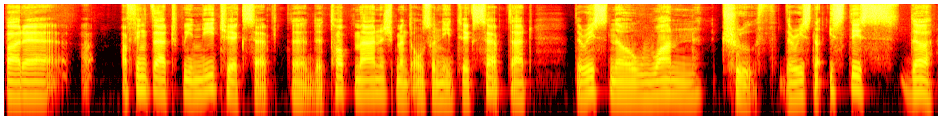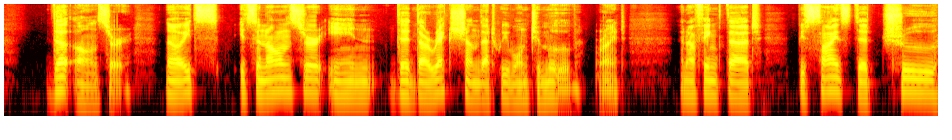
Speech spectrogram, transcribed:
but uh, I think that we need to accept the the top management also need to accept that there is no one truth. There is no is this the the answer? No, it's it's an answer in the direction that we want to move, right? And I think that besides the true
